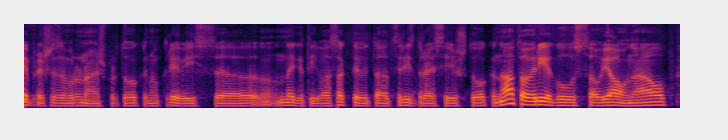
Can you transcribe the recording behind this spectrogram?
iepriekš esam runājuši par to, ka nu, Krievijas uh, negatīvās aktivitātes ir izraisījušas to, ka NATO ir ieguvusi savu jaunu elpu,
